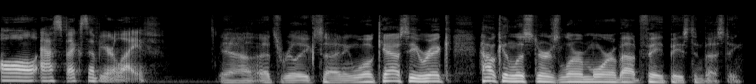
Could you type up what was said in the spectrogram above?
all aspects of your life. Yeah, that's really exciting. Well, Cassie, Rick, how can listeners learn more about faith based investing?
